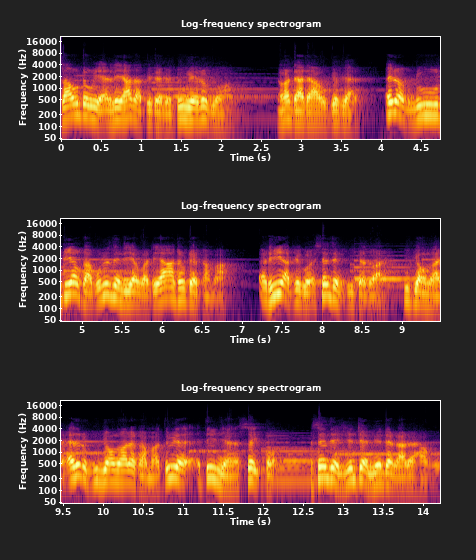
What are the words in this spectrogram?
စာအုပ်တအုပ်ရဲ့အလျားသာဖြစ်တဲ့အတွက်တူတယ်လို့ပြောအောင်နော်ဒါဒါကိုပြောပြတာအဲ့တော့လူတယောက်ကပုရုဇဉ်တယောက်ကတရားအထုတ်တဲ့အခါမှာအရိယာဖြစ်ကိုအစင်းစင်ကူးတက်သွားတယ်ကူးပြောင်းသွားတယ်အဲ့ဒါလိုကူးပြောင်းသွားတဲ့အခါမှာသူ့ရဲ့အသိဉာဏ်စိတ်ပေါ့ အစင်းစင်ရင့်ကျက်မြင့်တက်လာတဲ့ဟာကို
